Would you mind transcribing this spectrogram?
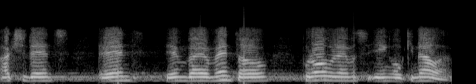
accidents, and environmental problems in Okinawa.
